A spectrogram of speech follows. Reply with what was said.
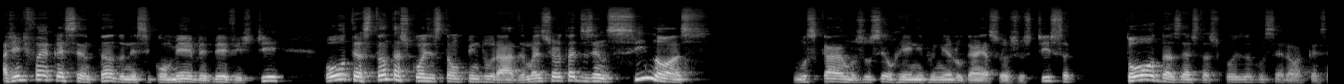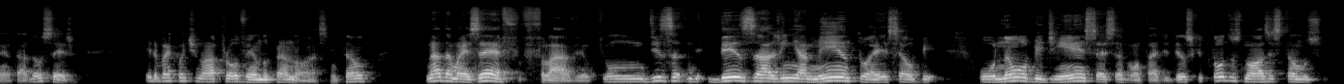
A gente foi acrescentando nesse comer, beber, vestir, outras tantas coisas estão penduradas, mas o Senhor está dizendo, se nós buscarmos o seu reino em primeiro lugar e a sua justiça, todas estas coisas vos serão acrescentadas, ou seja, ele vai continuar provendo para nós. Então, nada mais é, Flávio, que um desalinhamento a esse ou não obediência a essa vontade de Deus, que todos nós estamos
